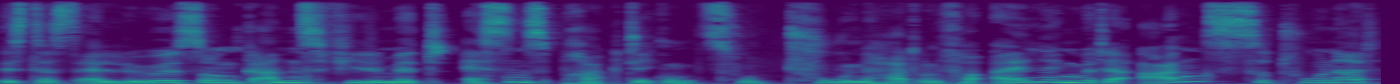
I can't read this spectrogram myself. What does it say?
ist, dass Erlösung ganz viel mit Essenspraktiken zu tun hat und vor allen Dingen mit der Angst zu tun hat,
